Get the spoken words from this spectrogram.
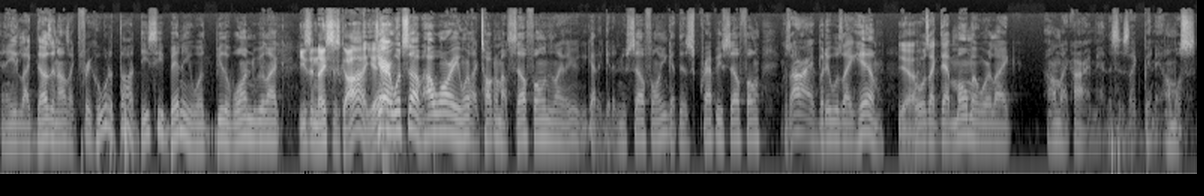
and he like does it. And I was like, "Freak, who would have thought DC Benny would be the one to be like, he's the nicest guy. Yeah. Jared, what's up? How are you?" And we're like talking about cell phones, and like, "You got to get a new cell phone. You got this crappy cell phone." He goes, "All right," but it was like him. Yeah. It was like that moment where like I'm like, "All right, man, this is like been almost."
